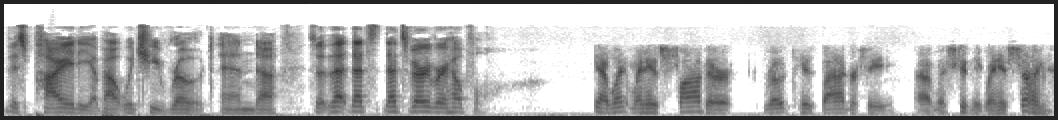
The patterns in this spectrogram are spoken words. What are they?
this piety about which he wrote? And uh, so that that's that's very very helpful. Yeah, when when his father wrote his biography, uh, excuse me, when his son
